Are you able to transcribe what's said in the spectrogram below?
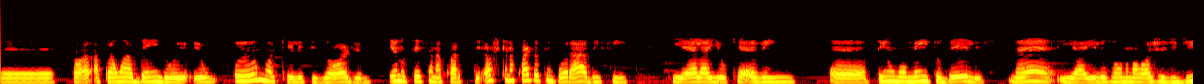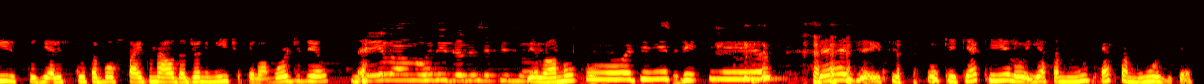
é, até um adendo, eu, eu, amo aquele episódio. Eu não sei se é na quarta, acho que é na quarta temporada, enfim, que ela e o Kevin é, tem um momento deles, né? E aí eles vão numa loja de discos e ela escuta Both Sides Now da Johnny Mitchell, pelo amor de Deus. Né? Pelo amor de Deus, esse episódio. Pelo amor de Sim. Deus. né, gente? O que, que é aquilo? E essa, essa música,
